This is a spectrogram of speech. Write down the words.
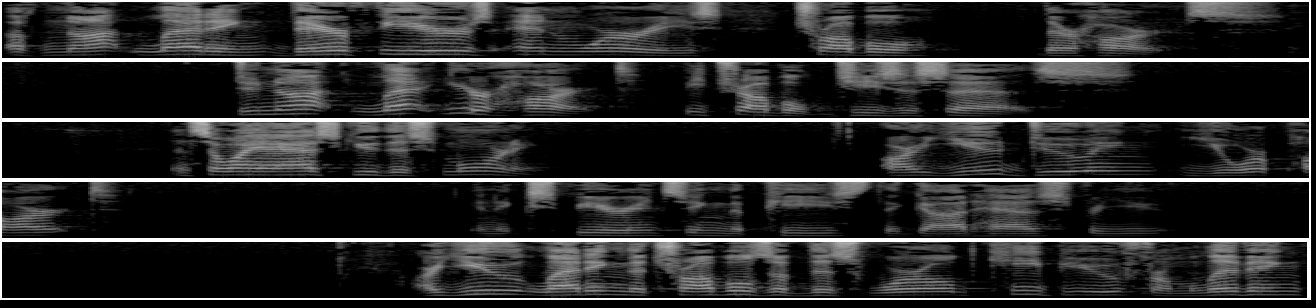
of not letting their fears and worries trouble their hearts. Do not let your heart be troubled, Jesus says. And so I ask you this morning are you doing your part in experiencing the peace that God has for you? Are you letting the troubles of this world keep you from living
